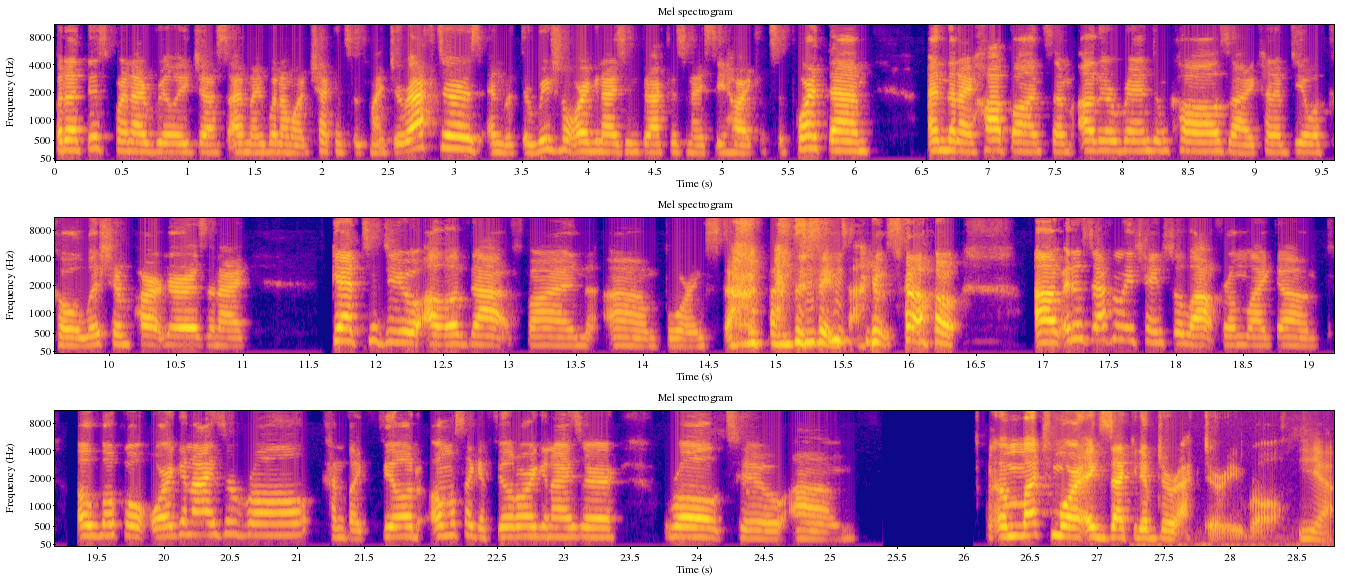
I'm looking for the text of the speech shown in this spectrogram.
But at this point, I really just, I'm like, when I want check-ins with my directors and with the regional organizing directors, and I see how I can support them. And then I hop on some other random calls. I kind of deal with coalition partners, and I get to do all of that fun, um, boring stuff at the same time. So um, it has definitely changed a lot from like um, a local organizer role, kind of like field, almost like a field organizer role, to um, a much more executive directory role. Yeah.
